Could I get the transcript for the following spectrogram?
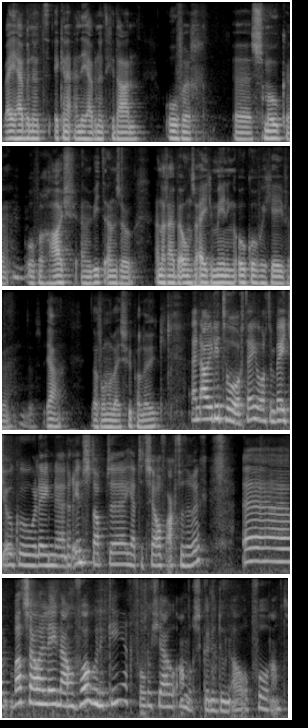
wij hebben het, ik en die hebben het gedaan over uh, smoken, mm -hmm. over hash en wiet en zo. En daar hebben wij onze eigen meningen ook over gegeven. Dus ja, dat vonden wij super leuk. En nou je dit hoort, hè, je hoort een beetje ook hoe Helene uh, erin stapte. Je hebt het zelf achter de rug. Uh, wat zou Helene nou een volgende keer volgens jou anders kunnen doen, al op voorhand?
